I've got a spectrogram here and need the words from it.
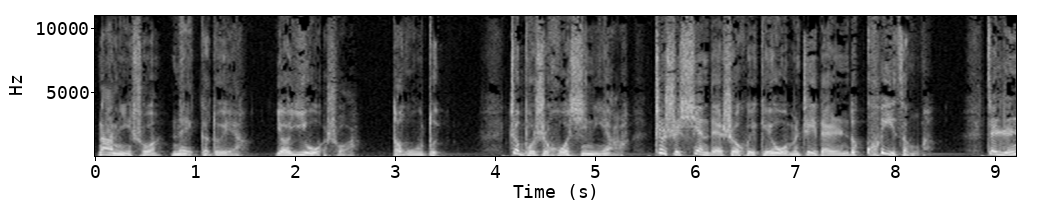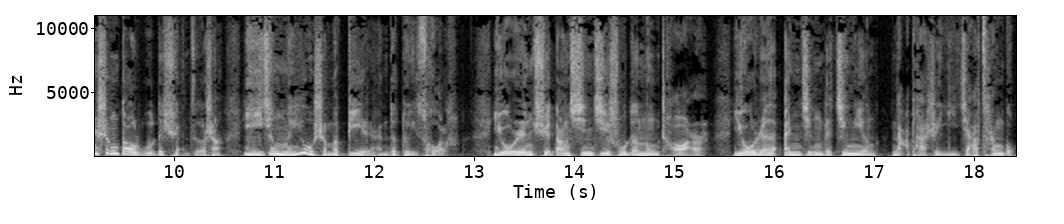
那你说哪个对呀？要依我说啊，都对。这不是和稀泥啊，这是现代社会给我们这代人的馈赠啊。在人生道路的选择上，已经没有什么必然的对错了。有人去当新技术的弄潮儿，有人安静的经营，哪怕是一家餐馆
